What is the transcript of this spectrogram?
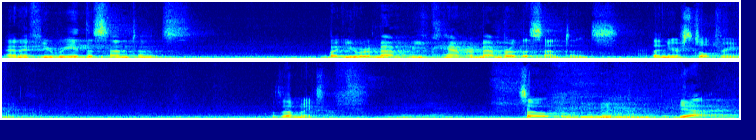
And if you read the sentence but you remember you can't remember the sentence, then you're still dreaming. Does that make sense? So, yeah,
